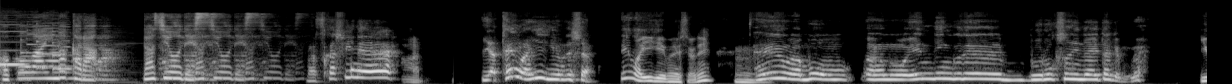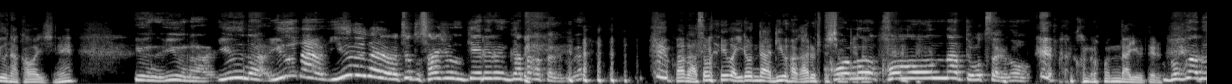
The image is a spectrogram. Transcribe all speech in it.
ここは今からラジオです。ラジオです。懐かしいね。はいいや、10はいいゲームでしたよ。10はいいゲームですよね。うん。10はもう、あの、エンディングでボロクソに泣いたけどね。言うな可愛いしね。言うな、言うな、言うな、言うな、言うなはちょっと最初受け入れがたかったけどね。まだその辺はいろんな流派があるでしょうけどこの、、この女って思ってたけど、この女言うてる。僕はルー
